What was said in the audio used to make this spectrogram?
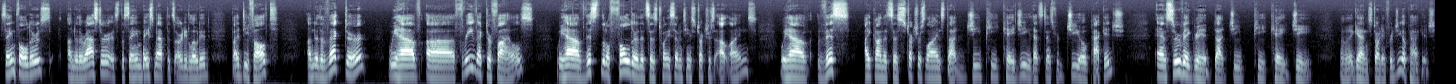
same folders. Under the raster, it's the same base map that's already loaded by default. Under the vector, we have uh, three vector files. We have this little folder that says 2017 structures outlines. We have this icon that says structureslines.gpkg, that stands for geopackage, and surveygrid.gpkg. Again, starting for GeoPackage.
